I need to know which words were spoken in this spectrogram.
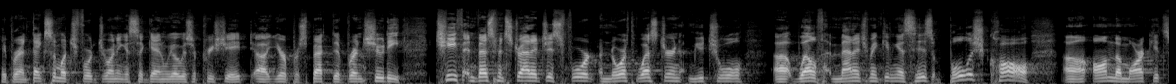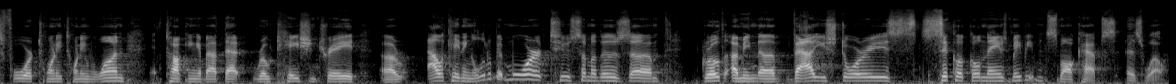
Hey, Brent, thanks so much for joining us again. We always appreciate uh, your perspective. Brent Schutte, Chief Investment Strategist for Northwestern Mutual uh, Wealth Management, giving us his bullish call uh, on the markets for 2021, talking about that rotation trade, uh, allocating a little bit more to some of those um, growth, I mean, uh, value stories, cyclical names, maybe even small caps as well.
